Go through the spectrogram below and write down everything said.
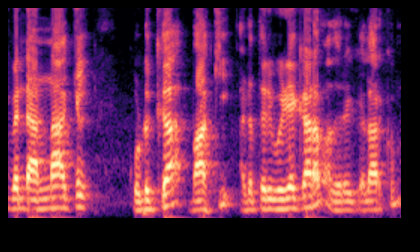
ഇവന്റെ അണ്ണാക്കിൽ കൊടുക്കുക. ബാക്കി അടുത്തൊരു വീഡിയോ കാണാം. അതുവരേക്കും എല്ലാവർക്കും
